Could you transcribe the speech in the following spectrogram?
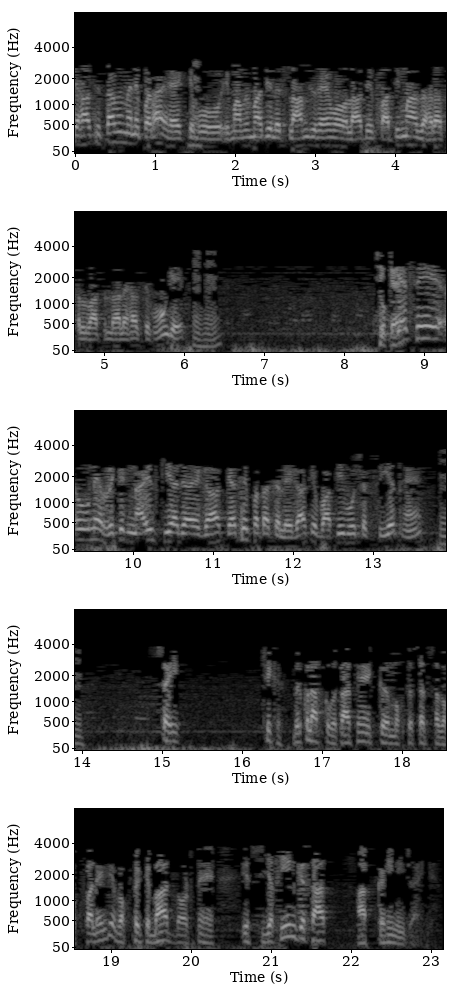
سیاحت میں میں نے پڑھا ہے کہ وہ امام مادی علیہ السلام جو ہے وہ اولاد فاطمہ زہرا صلوات اللہ علیہ سے ہوں گے۔ کیسے انہیں ریکگنائز کیا جائے گا؟ کیسے پتا چلے گا کہ باقی وہ شخصیت ہیں؟ صحیح۔ ٹھیک ہے۔ بالکل آپ کو بتاتے ہیں ایک مختصر سا وقفہ لیں گے۔ وقفے کے بعد لوٹتے ہیں۔ اس یقین کے ساتھ آپ کہیں نہیں جائیں گے۔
